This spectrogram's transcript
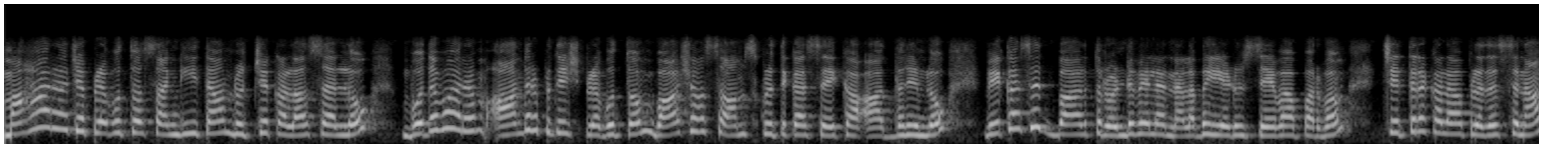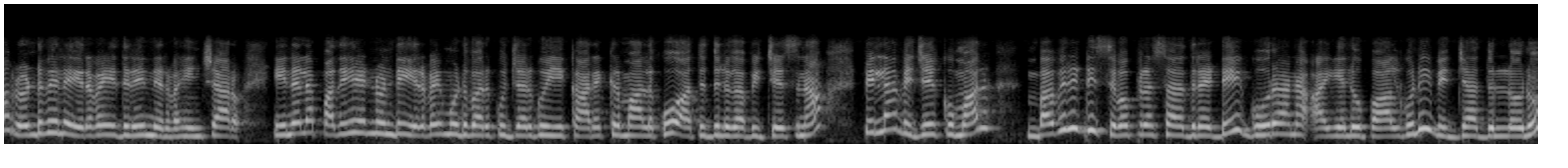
మహారాజా ప్రభుత్వ సంగీత నృత్య కళాశాలలో బుధవారం ఆంధ్రప్రదేశ్ ప్రభుత్వం భాషా సాంస్కృతిక శాఖ ఆధ్వర్యంలో వికసిత్ భారత్ రెండు వేల నలభై ఏడు సేవా పర్వం చిత్రకళా ప్రదర్శన రెండు వేల ఇరవై ఐదుని నిర్వహించారు. ఈ నెల పదిహేడు నుండి ఇరవై మూడు వరకు జరుగు ఈ కార్యక్రమాలకు అతిథులుగా విచ్చేసిన పిల్లా విజయ్ కుమార్ బవిరెడ్డి శివప్రసాద్ రెడ్డి గూరాన అయ్యలు పాల్గొని విద్యార్థుల్లోనూ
